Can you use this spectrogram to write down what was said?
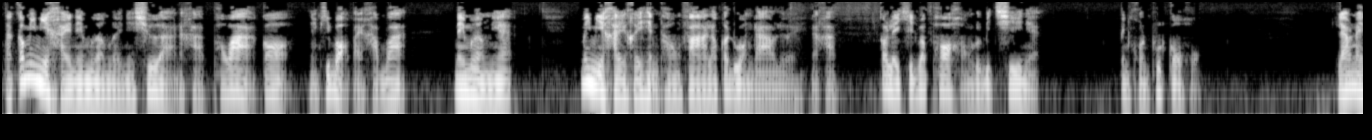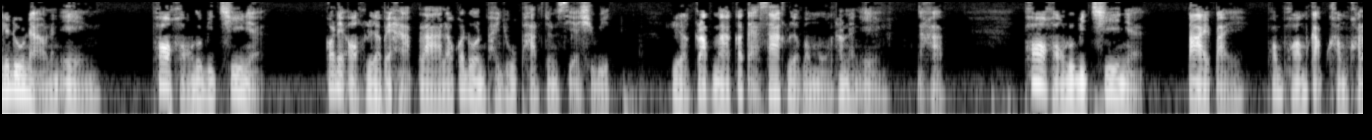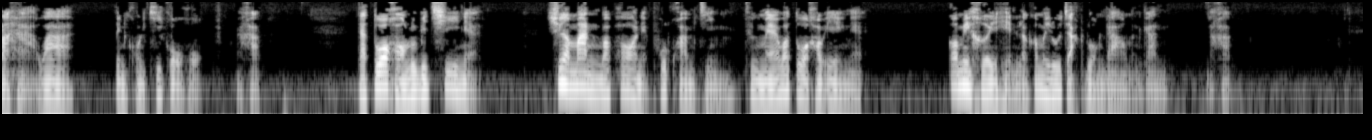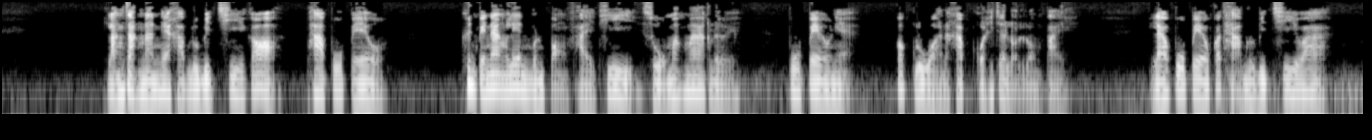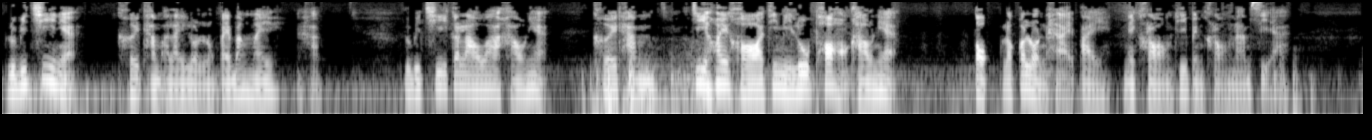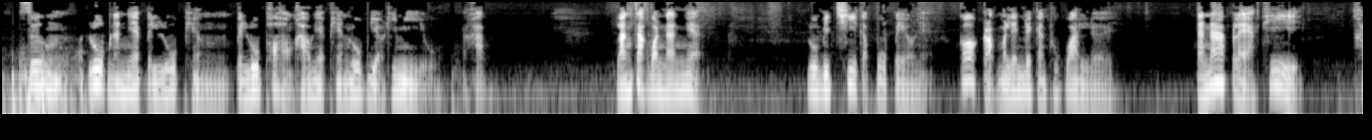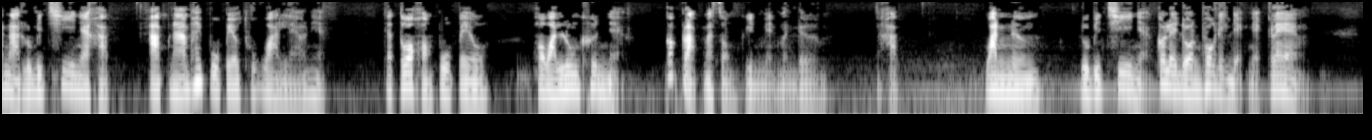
แต่ก็ไม่มีใครในเมืองเลยเนี่ยเชื่อนะครับ เพราะว่าก็อย่างที่บอกไปครับว่า ในเมืองเนี้ยไม่มีใครเคยเห็นท้องฟ้าแล้วก็ดวงดาวเลยนะครับ ก็เลยคิดว่าพ่อของลูบิชชี่เนี่ย เป็นคนพูดโกหก แล้วในฤดูหนาวนั่นเอง พ่อของลูบิชชี่เนี่ย ก็ได้ออกเรือไปหาปลา แล้วก็โดนพายุพัดจนเสียชีวิต เหลือกลับมาก็แต่ซากเรือประมงเท่านั้นเองนะครับ พ่อของลูบิชี่เนี่ยตายไปพร้อมๆกับคำคอรหาว่าเป็นคนขี้โกหกนะครับแต่ตัวของลูบิชี่เนี่ยเชื่อมั่นว่าพ่อเนี่ยพูดความจริง ถึงแม้ว่าตัวเขาเองเนี่ยก็ไม่เคยเห็นแล้วก็ไม่รู้จักดวงดาวเหมือนกันนะครับ หลังจากนั้นเนี่ยครับลูบิชี่ก็พาปูเปลขึ้นไปนั่งเล่นบนป่องไฟที่สูงมากๆเลย ปูเปลเนี่ย ก็กลัวนะครับ กลัวที่จะหล่นลงไป แล้วปูเปลก็ถามลูบิชชี่ว่าลูบิชชี่เนี่ยเคยทำอะไรหล่นลงไปบ้างไหมนะครับลูบิชชี่ก็เล่าว่าเขาเนี่ยเคยทำจี้ห้อยคอที่มีรูปพ่อของเขาเนี่ยตกแล้วก็หล่นหายไปในคลองที่เป็นคลองน้ำเสีย ซึ่งรูปนั้นเนี่ยเป็นรูปเพียงเป็นรูปพ่อของเขาเนี่ยเพียงรูปเดียวที่มีอยู่นะครับ หลังจากวันนั้นเนี่ยลูบิชชี่กับปูเปลเนี่ยก็กลับมาเล่นด้วยกันทุกวันเลย แต่หน้าแปลกที่ขนาดลูบิชี่เนี่ยครับอาบน้ำให้ปูเปลทุกวันแล้วเนี่ย แต่ตัวของปูเปลพอวันรุ่งขึ้นเนี่ย ก็กลับมาส่งกลิ่นเหม็นเหมือนเดิมนะครับ วันหนึ่งลูบิชี่เนี่ยก็เลยโดนพวกเด็กๆเนี่ยแกล้ง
